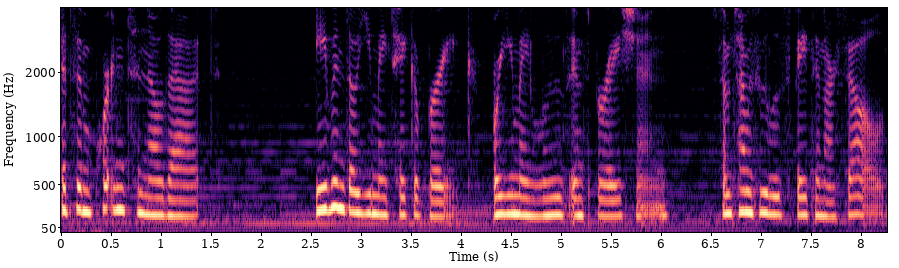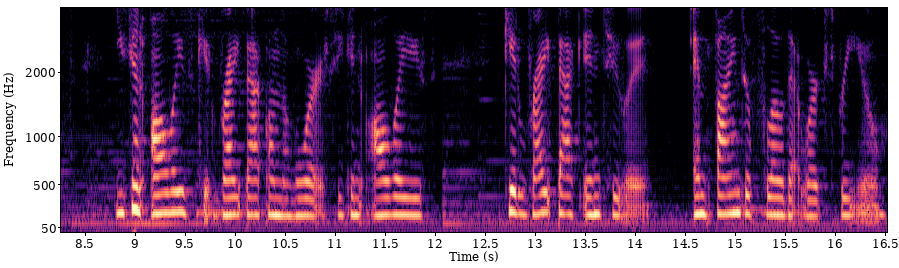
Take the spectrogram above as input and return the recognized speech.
It's important to know that even though you may take a break or you may lose inspiration, Sometimes we lose faith in ourselves. You can always get right back on the horse. You can always get right back into it and find a flow that works for you.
